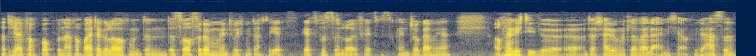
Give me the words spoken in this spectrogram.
hatte ich einfach Bock, bin einfach weitergelaufen und dann, das war auch so der Moment, wo ich mir dachte, jetzt, jetzt bist du ein Läufer, jetzt bist du kein Jogger mehr. Auch wenn ich diese äh, Unterscheidung mittlerweile eigentlich ja auch wieder hasse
